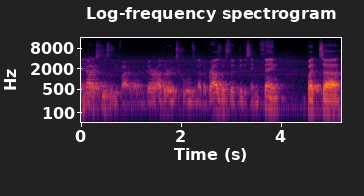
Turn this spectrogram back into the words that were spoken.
and not exclusively Firebug, there are other tools and other browsers that do the same thing, but uh,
